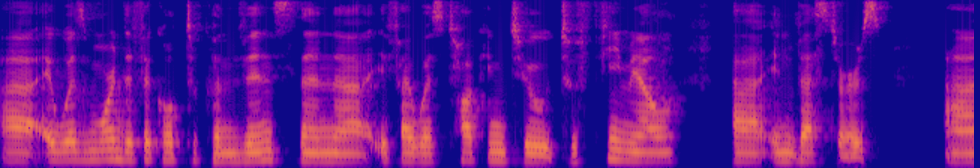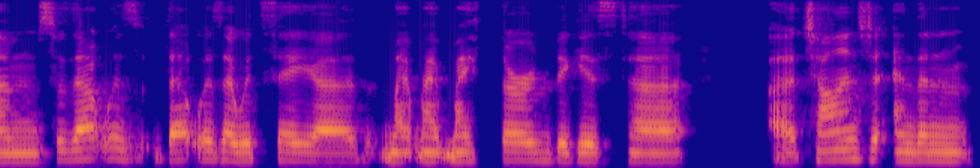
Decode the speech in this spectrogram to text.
Uh, it was more difficult to convince than uh, if I was talking to to female uh, investors. Um, so that was that was I would say uh, my, my, my third biggest uh, challenge, and then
